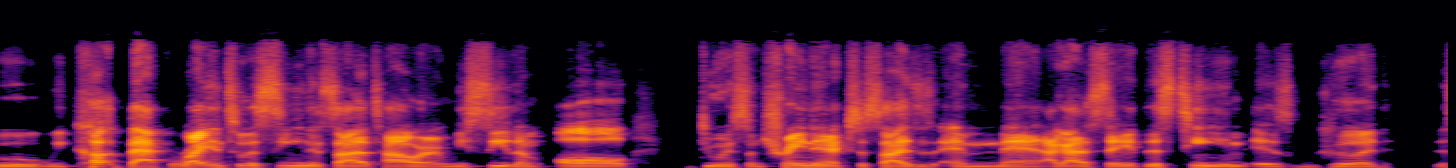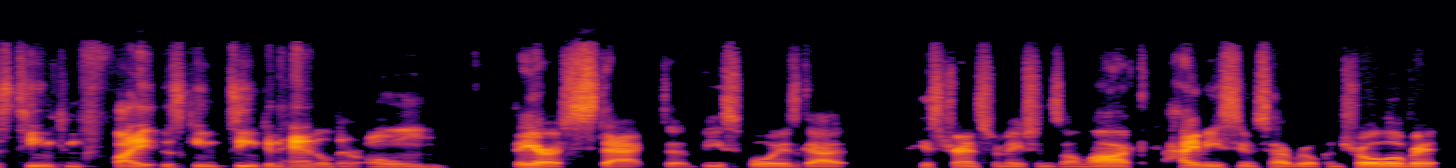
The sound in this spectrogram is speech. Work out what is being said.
Who we cut back right into a scene inside the tower, and we see them all doing some training exercises. And man, I gotta say, this team is good. This team can fight. This team team can handle their own. They are stacked. The Beast Boy's got his transformations on lock. Jaime seems to have real control over it,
